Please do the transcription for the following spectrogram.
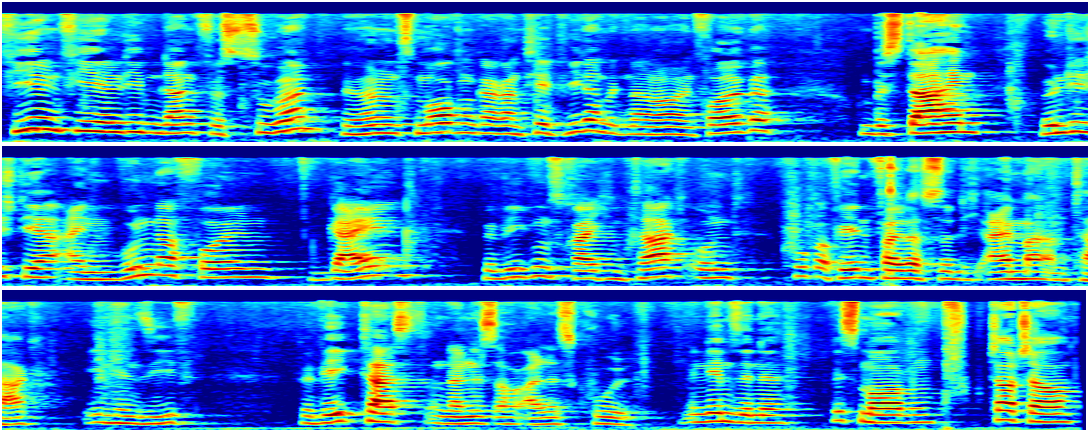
vielen, vielen lieben Dank fürs Zuhören. Wir hören uns morgen garantiert wieder mit einer neuen Folge. Und bis dahin wünsche ich dir einen wundervollen, geilen, bewegungsreichen Tag und guck auf jeden Fall, dass du dich einmal am Tag intensiv bewegt hast und dann ist auch alles cool. In dem Sinne, bis morgen. Ciao, ciao,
